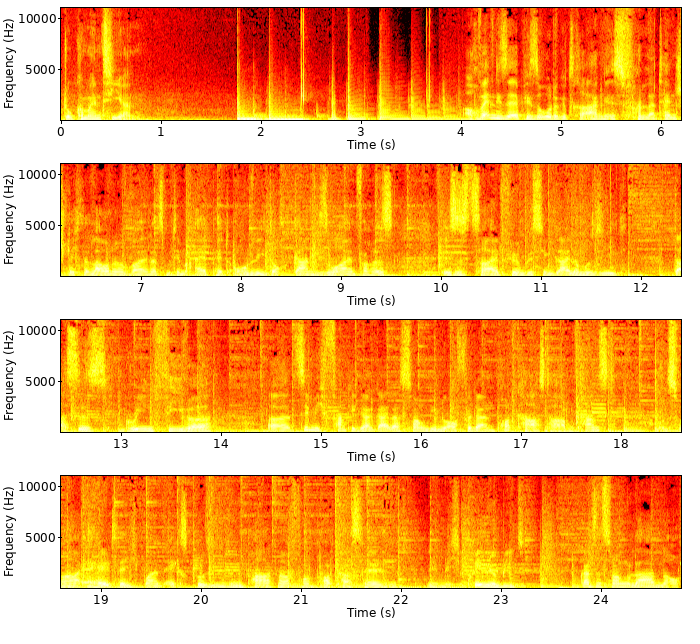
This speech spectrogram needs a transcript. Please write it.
dokumentieren. Auch wenn diese Episode getragen ist von latent schlechter Laune, weil das mit dem iPad Only doch gar nicht so einfach ist, ist es Zeit für ein bisschen geile Musik. Das ist Green Fever, äh, ziemlich funkiger, geiler Song, den du auch für deinen Podcast haben kannst. Und zwar erhältlich beim exklusiven Partner von Podcast Helden, nämlich Premium Beat. Den Song laden auf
